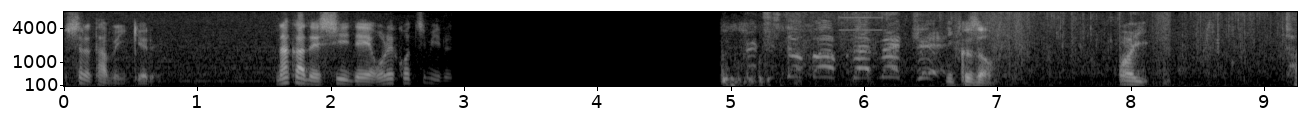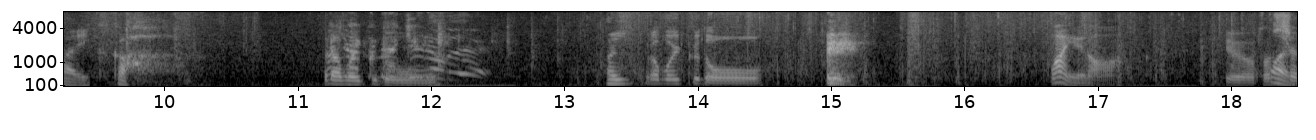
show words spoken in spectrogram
そしたら多分いける。中で C で俺こっち見る。行くぞ。ーはい。さあ行くか。ブラボー行くどーブラボー行くどー ワンいるな。落としちゃ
